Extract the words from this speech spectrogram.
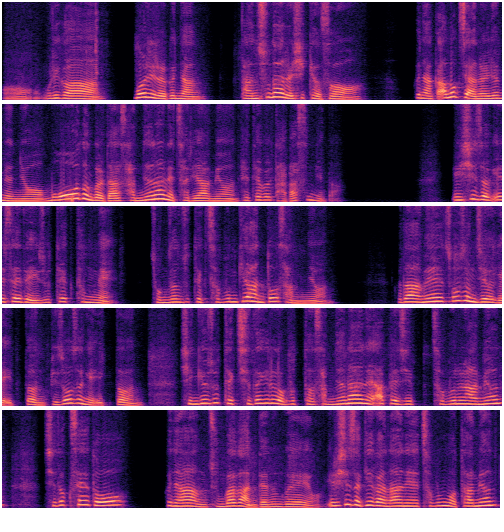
어, 우리가 머리를 그냥 단순화를 시켜서 그냥 까먹지 않으려면요. 모든 걸 다 3년 안에 처리하면 혜택을 다 받습니다. 일시적 1세대 2주택 특례, 종전주택 처분 기한도 3년, 그 다음에 조정지역에 있던 비조정에 있던 신규주택 취득일로부터 3년 안에 앞에 집 처분을 하면 취득세도 그냥 중과가 안 되는 거예요. 일시적 기간 안에 처분 못하면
